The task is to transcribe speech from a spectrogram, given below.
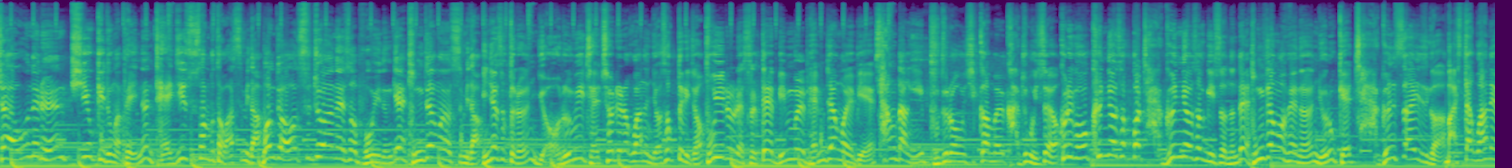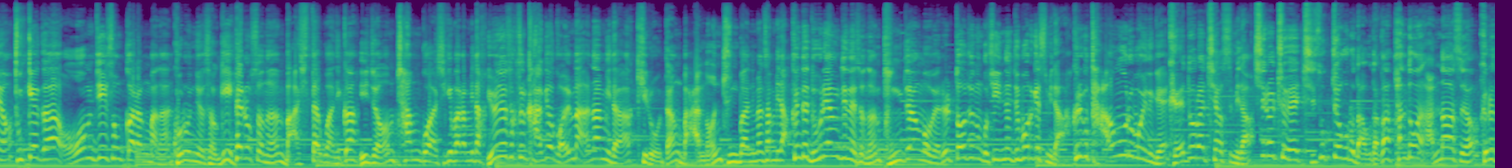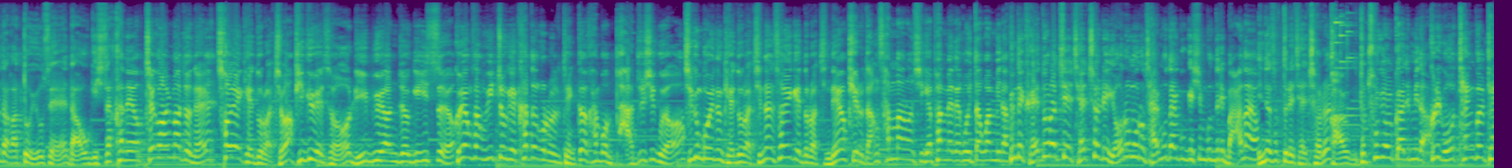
자 오늘은 시육기둥 앞에 있는 대지수산부터 왔습니다. 먼저 수조 안에서 보이는 게 붕장어였습니다. 이 녀석들은 여름이 제철이라고 하는 녀석들이죠. 구이를 했을 때 민물 뱀장어에 비해 상당히 부드러운 식감을 가지고 있어요. 그리고 큰 녀석과 작은 녀석이 있었는데 붕장어회는 이렇게 작은 사이즈가 맛있다고 하네요. 두께가 엄지손가락만한 그런 녀석이 회로서는 맛있다고 하니까 이 점 참고하시기 바랍니다. 이 녀석들 가격 얼마 안 합니다. 키로당 만원 중반 이면 삽니다. 근데 노량진에서는 붕장어회를 떠주는 곳이 있는지 모르겠습니다. 그리고 다음으로 보이는 게 궤도라치였습니다. 7월 초에 지속적으로 나오다가 한동안 안 나왔어요. 그러다가 또 요새 나오기 시작하네요. 제가 얼마 전에 서해 궤도라치와 비교해서 리뷰한 적이 있어요. 그 영상 위쪽에 카드 걸어놓을 테니까 한번 봐주시고요. 지금 보이는 궤도라치는 서해 궤도라치인데요. 키로당 3만원씩에 판매되고 있다고 합니다. 근데 궤도라치의 제철이 여름으로 잘못 알고 계신 분들이 많아요. 이 녀석들의 제철은 가을부터 초겨울까지입니다. 그리고 탱글탱글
